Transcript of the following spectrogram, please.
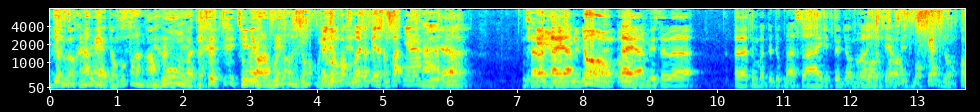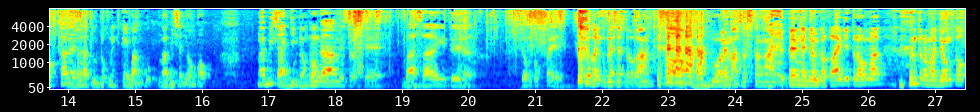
Jongkok kenapa ya? Jongkok tuh orang kampung banget. Sumpah ya orang bule tuh nggak bisa jongkok. Gak bego. jongkok boleh tapi ada tempatnya Nah, Iya. benar. misalnya Kayak jongkok. kayak misalnya eh, tempat duduk basah gitu jongkok, Boleh ya, jongkok. Bi. Boker jongkok. Kagak tempat duduk nih kayak bangku nggak bisa jongkok nggak bisa anjing jongkok enggak misal kayak basah gitu ya jongkok pak ya Paling kepleset doang. Oh, boleh masuk setengah. biar nggak jongkok lagi trauma trauma jongkok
